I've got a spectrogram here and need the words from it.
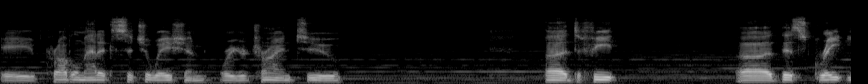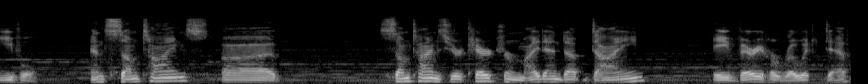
a problematic situation where you're trying to uh defeat uh this great evil and sometimes uh sometimes your character might end up dying a very heroic death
